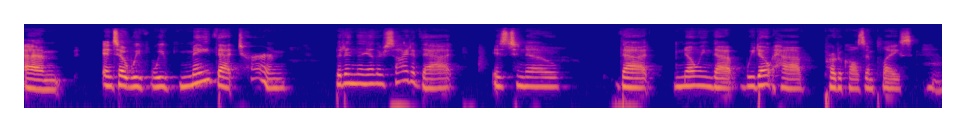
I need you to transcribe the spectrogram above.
Um, and so we've we've made that turn, but in the other side of that is to know that knowing that we don't have protocols in place, Hmm.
